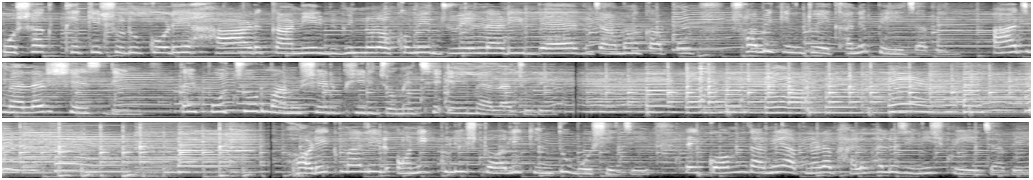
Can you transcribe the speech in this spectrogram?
পোশাক থেকে শুরু করে হাড় কানের বিভিন্ন রকমের জুয়েলারি, ব্যাগ জামা কাপড় সবই কিন্তু এখানে পেয়ে যাবেন। আজ মেলার শেষ দিন, তাই প্রচুর মানুষের ভিড় জমেছে এই মেলা জুড়ে। হরেক মালের অনেকগুলি স্টলই কিন্তু বসেছে, তাই কম দামে আপনারা ভালো ভালো জিনিস পেয়ে যাবেন।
